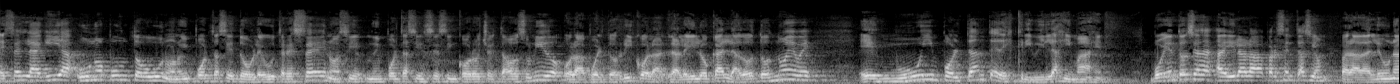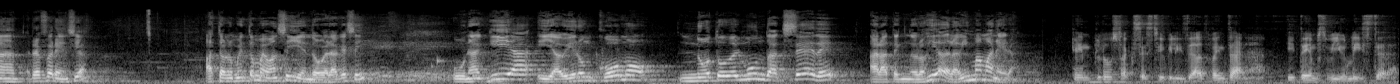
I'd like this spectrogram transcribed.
esa es la guía 1.1, no importa si es W3C, no, si- no importa si es C508 de Estados Unidos o la de Puerto Rico, la ley local, la 229, es muy importante describir las imágenes. Voy entonces a ir a la presentación para darle una referencia. Hasta el momento me van siguiendo, ¿verdad que sí? Una guía y ya vieron cómo no todo el mundo accede a la tecnología de la misma manera. Ejemplos accesibilidad ventana. Items view lista.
